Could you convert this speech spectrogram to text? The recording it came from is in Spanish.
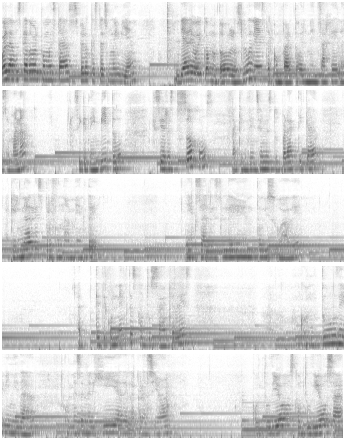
Hola buscador, ¿cómo estás? Espero que estés muy bien. El día de hoy, como todos los lunes, te comparto el mensaje de la semana. Así que te invito a que cierres tus ojos, a que intenciones tu práctica, a que inhales profundamente y exhales lento y suave. A que te conectes con tus ángeles, con tu divinidad energía de la creación, con tu Dios, con tu diosa,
